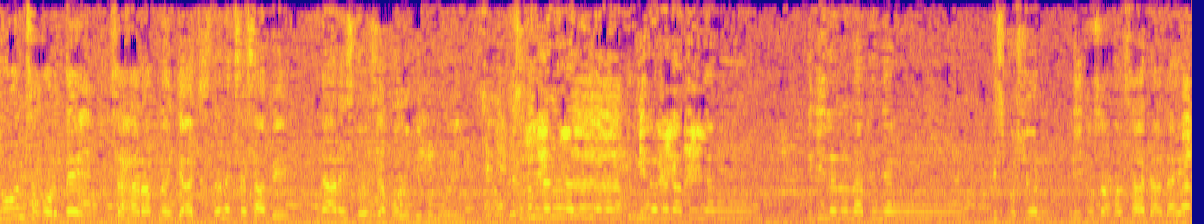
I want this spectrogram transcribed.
doon sa korte, sa harap ng judge na nagsasabi na arestuhin si Apollo Kibuloy. Tigilan na natin yan, tigilan na natin yung tigilan na natin yung diskusyon dito sa kalsada dahil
